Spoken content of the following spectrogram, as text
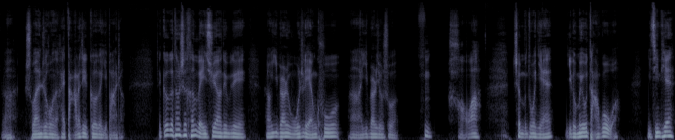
是吧？”说完之后呢，还打了这哥哥一巴掌。这哥哥当时很委屈啊，对不对？然后一边捂着脸哭啊，一边就说：“哼，好啊，这么多年你都没有打过我，你今天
